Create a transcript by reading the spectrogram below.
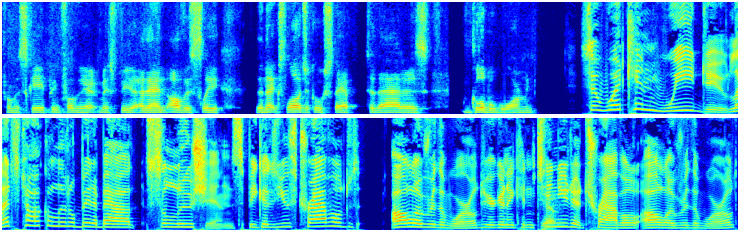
from escaping from the atmosphere. And then obviously the next logical step to that is global warming. So, what can we do? Let's talk a little bit about solutions because you've traveled all over the world. You're going to continue to travel all over the world,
